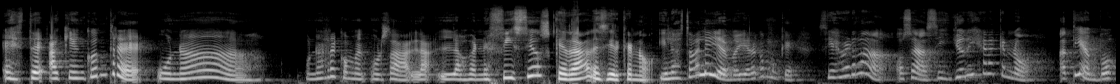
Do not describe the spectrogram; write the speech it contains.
Este, aquí encontré una, una o sea, los beneficios que da decir que no. Y lo estaba leyendo y era como que, sí es verdad. O sea, si yo dijera que no a tiempo,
